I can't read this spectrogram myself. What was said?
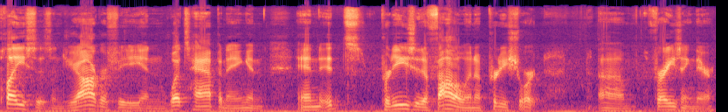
places and geography and what's happening, and and it's pretty easy to follow in a pretty short um, phrasing there.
